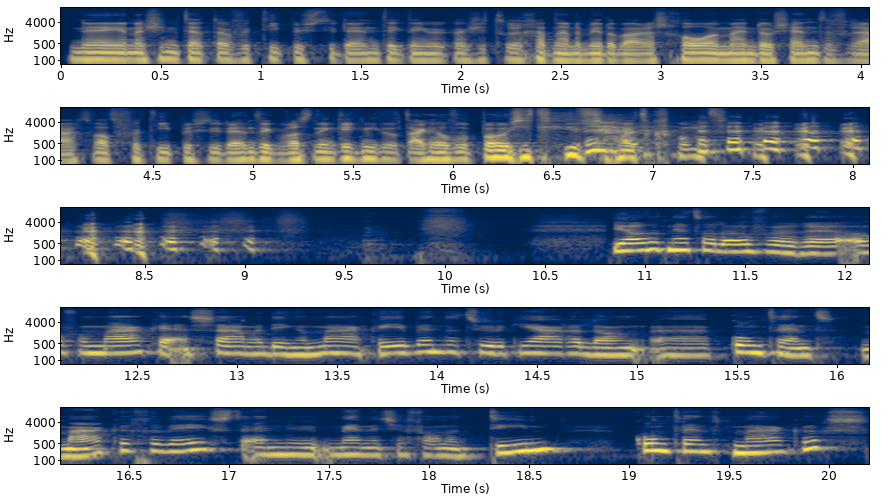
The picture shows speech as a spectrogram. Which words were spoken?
Nee, en als je het hebt over type student, ik denk ook als je terug gaat naar de middelbare school en mijn docenten vraagt wat voor type student ik was, denk ik niet dat daar heel veel positiefs uitkomt. Je had het net al over, uh, over maken en samen dingen maken. Je bent natuurlijk jarenlang uh, contentmaker geweest en nu manager van een team contentmakers.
